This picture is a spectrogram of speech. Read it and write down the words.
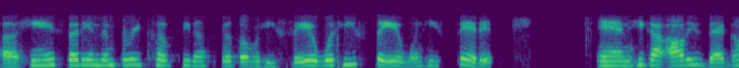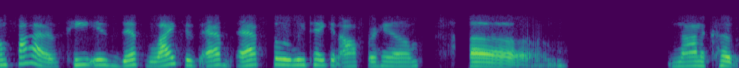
Uh, he ain't studying them three cups he done spilled over. He said what he said when he said it. And he got all these daggum fives. He is death. Life is ab- absolutely taken off for him. Um, Nine of Cups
